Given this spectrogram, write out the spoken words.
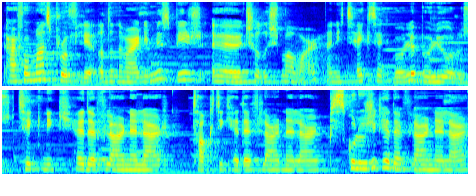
performans profili adını verdiğimiz bir e, çalışma var. Hani tek tek böyle bölüyoruz. Teknik hedefler neler, taktik hedefler neler, psikolojik hedefler neler.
